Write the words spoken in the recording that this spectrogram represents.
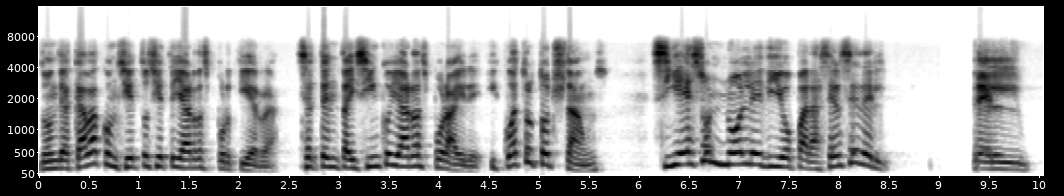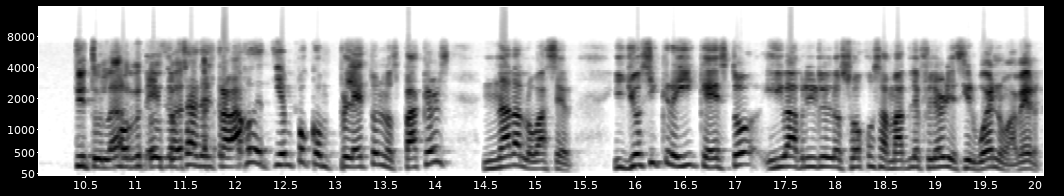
donde acaba con 107 yardas por tierra, 75 yardas por aire y 4 touchdowns, si eso no le dio para hacerse del, del titular, o sea, del trabajo de tiempo completo en los Packers, nada lo va a hacer. Y yo sí creí que esto iba a abrirle los ojos a Matt LeFleur y decir, bueno, a ver,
